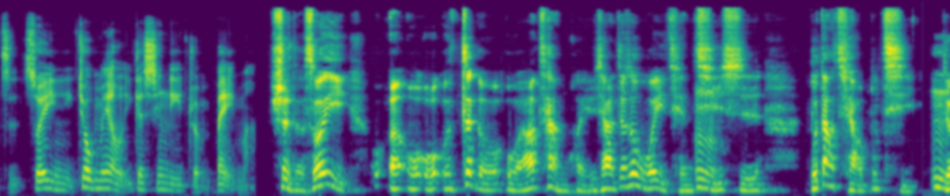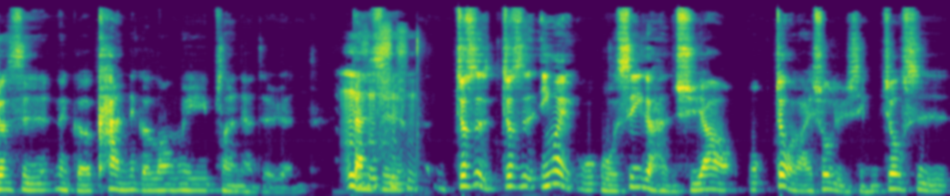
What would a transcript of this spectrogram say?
子，所以你就没有一个心理准备嘛。是的，所以呃，我我我这个我我要忏悔一下，就是我以前其实不到瞧不起，嗯就是那个看那个 Lonely Planet 的人。嗯 但是就是就是因为我我是一个很需要我对我来说旅行就是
